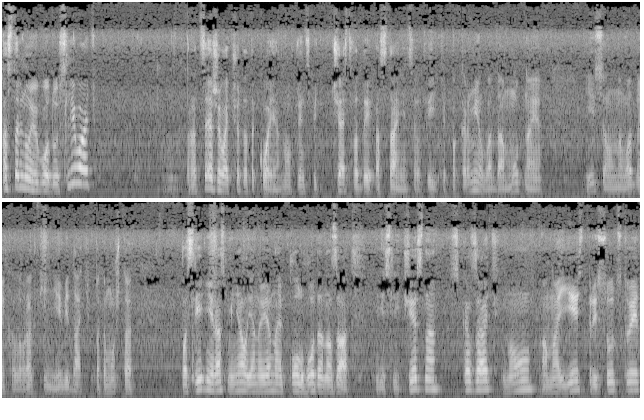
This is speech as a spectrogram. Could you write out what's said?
остальную воду сливать, процеживать, что-то такое. Ну, в принципе, часть воды останется. Вот видите, покормил, вода мутная. И солоноводной коловратки не видать. Потому что последний раз менял я, наверное, полгода назад. Если честно сказать. Но она есть, присутствует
